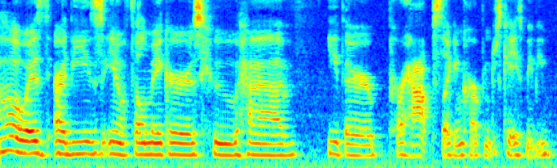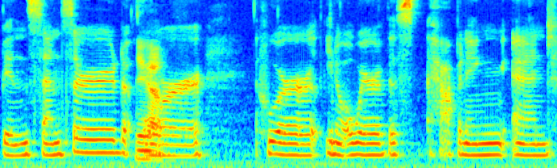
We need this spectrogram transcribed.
oh, is are these you know filmmakers who have either perhaps like in Carpenter's case maybe been censored Yeah. or who are you know aware of this happening and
